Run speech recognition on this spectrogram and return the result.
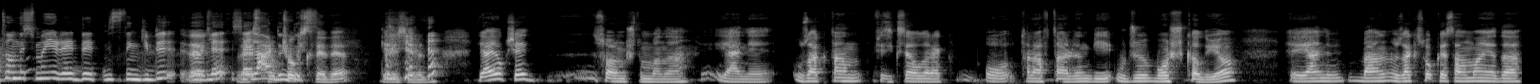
tanışmayı reddetmişsin gibi Evet, şeyler Westbrook duyduk. çok istedi. Geri çevirdim. ya yok şey sormuştum bana. Yani uzaktan fiziksel olarak o taraftarlığın bir ucu boş kalıyor. E, yani ben özellikle Sokrates Almanya'da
